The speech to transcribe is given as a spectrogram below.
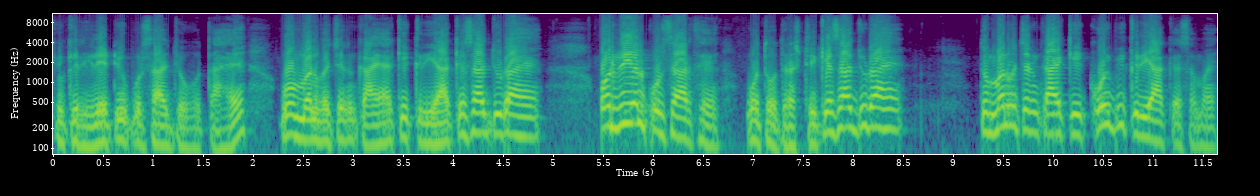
क्योंकि रिलेटिव पुरुषार्थ जो होता है, वो मन वचन काया की क्रिया के साथ जुड़ा है, और रियल पुरुषार्थ है, वो तो दृष्टि के साथ जुड़ा है। तो मन वचन काय की कोई भी क्रिया के समय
